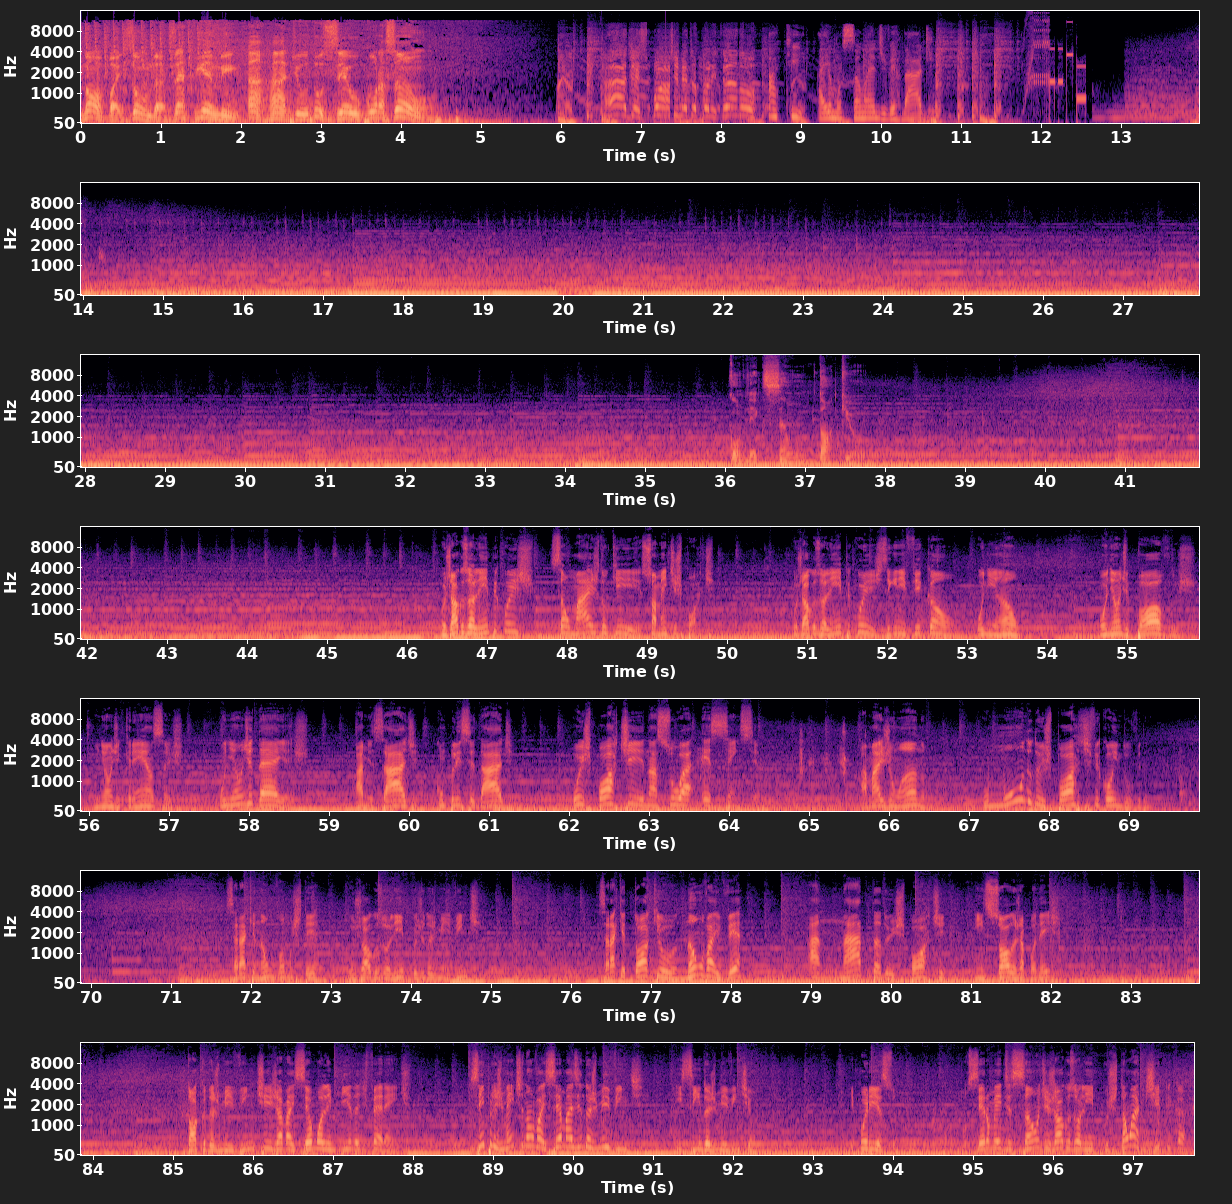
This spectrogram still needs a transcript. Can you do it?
Novas Ondas FM, a rádio do seu coração. Rádio Esporte Metropolitano. Aqui, a emoção é de verdade. Conexão Tóquio. Os Jogos Olímpicos são mais do que somente esporte. Os Jogos Olímpicos significam união, união de povos, união de crenças, união de ideias, amizade, cumplicidade, o esporte na sua essência há mais de um ano, o mundo do esporte ficou em dúvida. Será que não vamos ter os Jogos Olímpicos de 2020? Será que Tóquio não vai ver a nata do esporte em solo japonês? Tóquio 2020 já vai ser uma Olimpíada diferente. Simplesmente não vai ser mais em 2020, e sim em 2021. E por isso, por ser uma edição de Jogos Olímpicos tão atípica,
